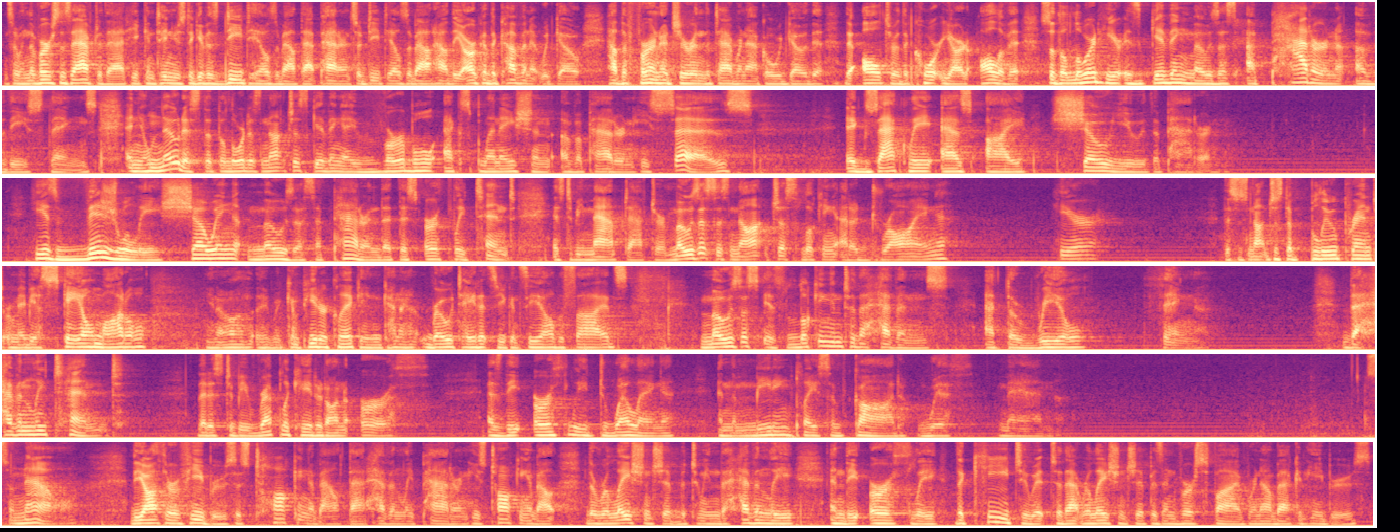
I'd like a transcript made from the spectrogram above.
And so, in the verses after that, he continues to give us details about that pattern. So, details about how the Ark of the Covenant would go, how the furniture in the tabernacle would go, the, the altar, the courtyard, all of it. So, the Lord here is giving Moses a pattern of these things. And you'll notice that the Lord is not just giving a verbal explanation of a pattern, He says, exactly as I show you the pattern he is visually showing Moses a pattern that this earthly tent is to be mapped after. Moses is not just looking at a drawing here. This is not just a blueprint or maybe a scale model. You know, a computer click and kind of rotate it so you can see all the sides. Moses is looking into the heavens at the real thing. The heavenly tent that is to be replicated on earth as the earthly dwelling and the meeting place of God with man. So now, the author of Hebrews is talking about that heavenly pattern. He's talking about the relationship between the heavenly and the earthly. The key to it, to that relationship, is in verse 5. We're now back in Hebrews.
